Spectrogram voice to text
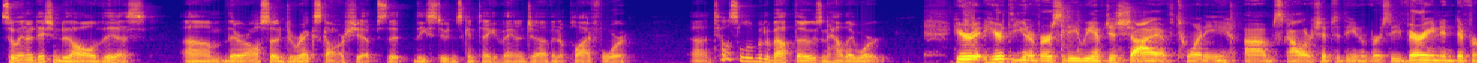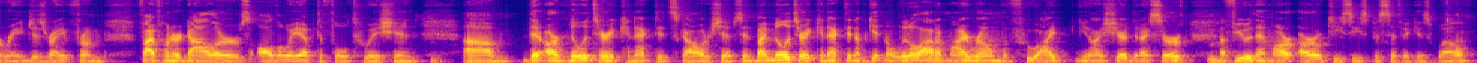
So in addition to all of this, um, there are also direct scholarships that these students can take advantage of and apply for. Uh, tell us a little bit about those and how they work. Here, at, here at the university, we have just shy of 20 um, scholarships at the university, varying in different ranges, right? From $500 all the way up to full tuition, um, that are military connected scholarships. And by military connected, I'm getting a little out of my realm of who I, you know, I shared that I served. Mm-hmm. A few of them are ROTC specific as well.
